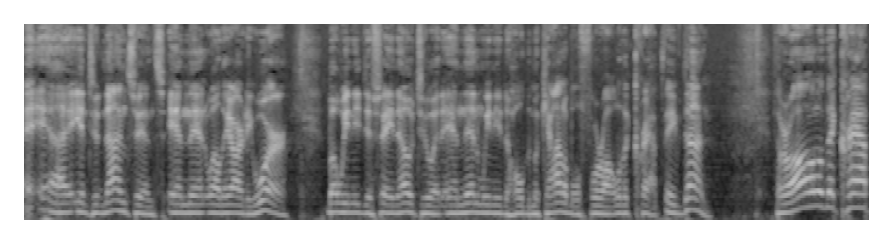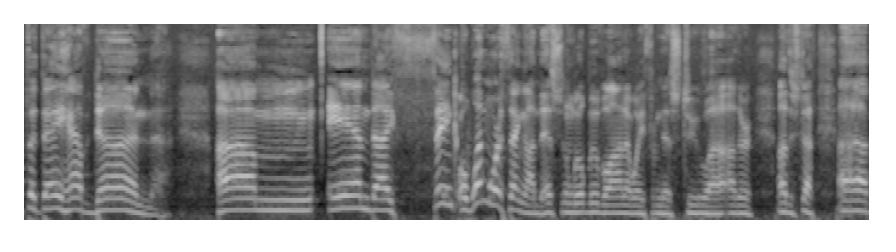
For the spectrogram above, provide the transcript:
uh, into nonsense. And then, well, they already were, but we need to say no to it, and then we need to hold them accountable for all of the crap they've done. For all of the crap that they have done. Um, and I think, oh, one more thing on this, and we'll move on away from this to uh, other other stuff. Uh,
